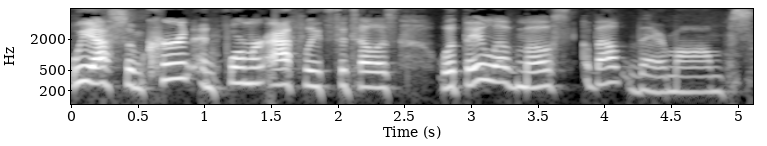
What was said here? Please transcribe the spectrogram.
we asked some current and former athletes to tell us what they love most about their moms.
